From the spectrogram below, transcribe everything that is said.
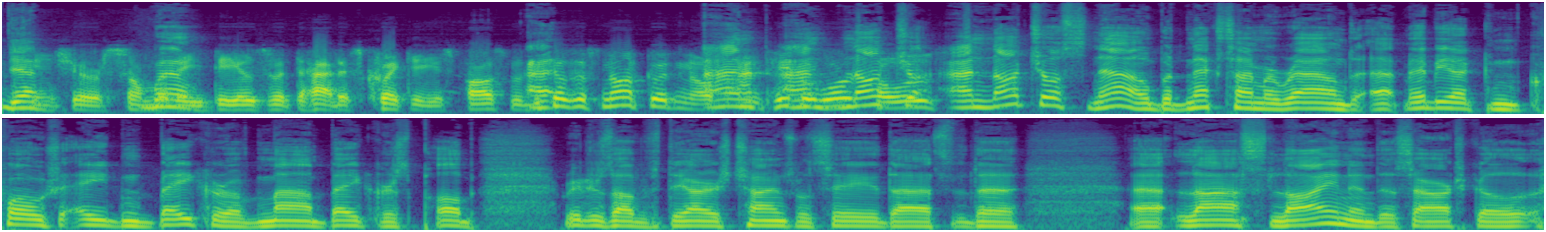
yeah. ensure somebody well, deals with that as quickly as possible because it's not good enough. And, and people and were not told. Ju- and not just now, but next time around, uh, maybe I can quote Aidan Baker of Ma Baker's Pub. Readers of the Irish Times will see that the. Uh, last line in this article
